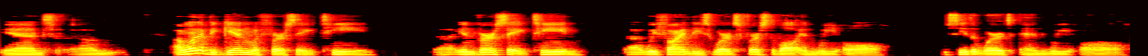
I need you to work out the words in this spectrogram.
And um, I want to begin with verse 18. Uh, in verse 18, uh, we find these words, first of all, and we all. You see the words, and we all.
